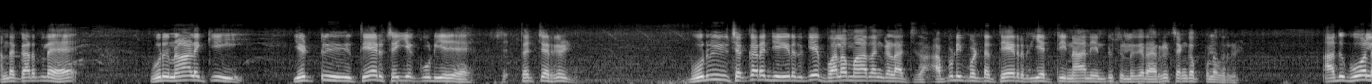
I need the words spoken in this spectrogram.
அந்த காலத்தில் ஒரு நாளைக்கு எட்டு தேர் செய்யக்கூடிய தச்சர்கள் ஒரு சக்கரம் செய்கிறதுக்கே பல மாதங்கள் ஆச்சு தான். அப்படிப்பட்ட தேர் இயற்றி நான் என்று சொல்லுகிறார்கள் செங்கப்புலவர்கள் அதுபோல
